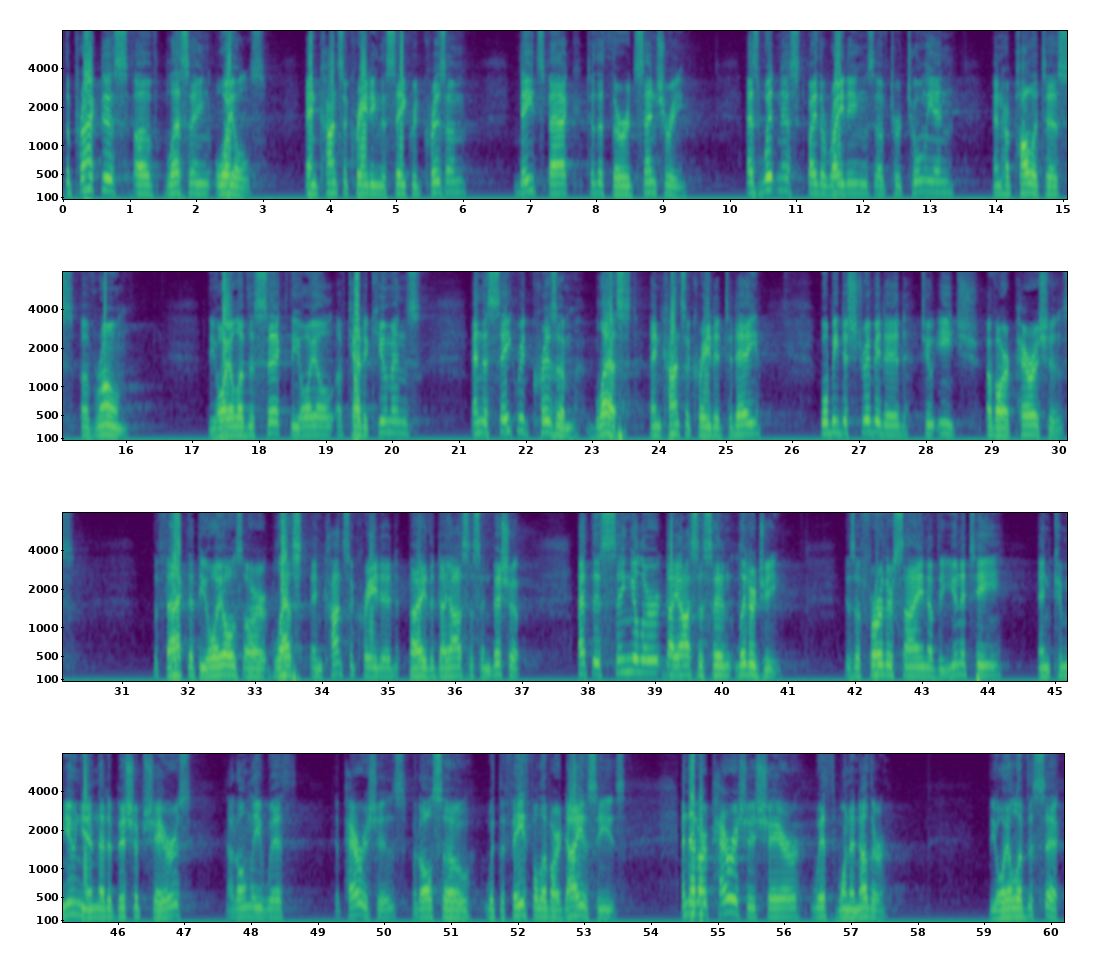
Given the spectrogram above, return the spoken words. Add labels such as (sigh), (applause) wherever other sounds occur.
The practice of blessing oils and consecrating the sacred chrism dates back to the third century as witnessed by the writings of Tertullian and Hippolytus of Rome. The oil of the sick, the oil of catechumens, and the sacred chrism blessed and consecrated today will be distributed to each of our parishes. The fact that the oils are blessed and consecrated by the diocesan bishop at this singular diocesan liturgy is a further sign of the unity and communion that a bishop shares, not only with the parishes, but also with the faithful of our diocese, and that our parishes share with one another. The oil of the sick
